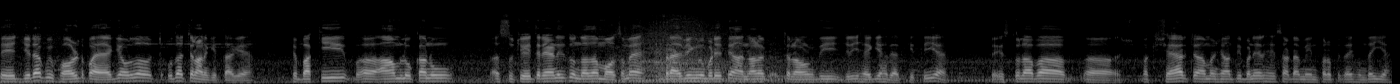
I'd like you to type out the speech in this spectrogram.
ਤੇ ਜਿਹੜਾ ਕੋਈ ਫਾਲਟ ਪਾਇਆ ਗਿਆ, ਉਹਦਾ ਉਹਦਾ ਚਲਾਨ ਕੀਤਾ ਗਿਆ। ਤੇ ਬਾਕੀ ਆਮ ਲੋਕਾਂ ਨੂੰ ਸੁਚੇਤ ਰਹਿਣ ਦੀ ਧੁੰਦਾਂ ਦਾ ਮੌਸਮ ਹੈ। ਡਰਾਈਵਿੰਗ ਨੂੰ ਬੜੇ ਧਿਆਨ ਨਾਲ ਚਲਾਉਣ ਦੀ ਜਿਹੜੀ ਹੈਗੀ ਹਦਾਇਤ ਕੀਤੀ ਹੈ। ਤੇ ਇਸ ਤੋਂ ਇਲਾਵਾ ਸ਼ਹਿਰ ਚ ਅਮਨ ਸ਼ਾਂਤੀ ਬਣੇ ਰਹੇ, ਸਾਡਾ ਮੇਨ ਪਰਪਸ ਇਹ ਹੁੰਦਾ ਹੀ ਹੈ।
